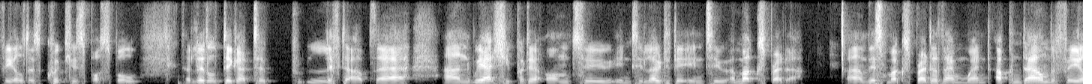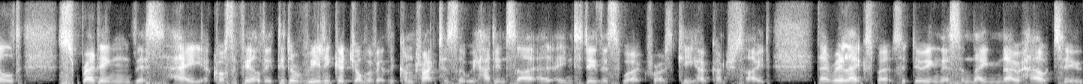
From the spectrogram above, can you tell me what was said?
field as quickly as possible. The little digger to lift it up there. And we actually put it onto, into, loaded it into a muck spreader. Um, this muck spreader then went up and down the field, spreading this hay across the field. It did a really good job of it. The contractors that we had inside uh, in to do this work for us, Kehoe Countryside, they're real experts at doing this, and they know how to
